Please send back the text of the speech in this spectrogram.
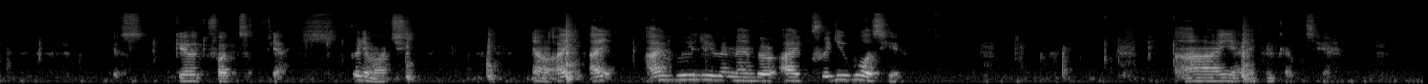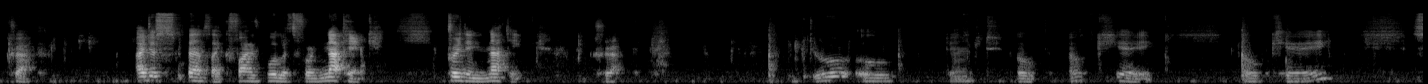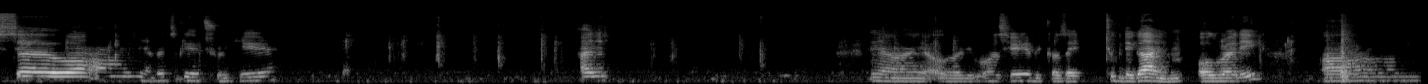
just go fuck yourself, yeah. Pretty much. No, I I I really remember I pretty was here. Uh yeah, I think I was here. Crap. I just spent like five bullets for nothing. Pretty nothing. Crap. Door open don't open. Okay. Okay. So, um, yeah, let's go through here. I just... No, I already was here because I took the gun already. Um,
